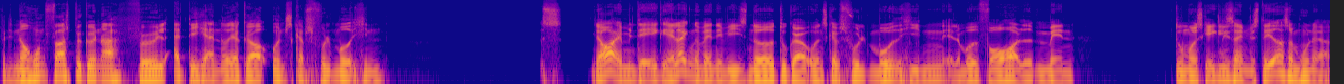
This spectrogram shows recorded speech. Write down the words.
Fordi når hun først begynder at føle, at det her er noget, jeg gør ondskabsfuldt mod hende, Jo, men det er ikke, heller ikke nødvendigvis noget, du gør ondskabsfuldt mod hende eller mod forholdet, men du er måske ikke lige så investeret, som hun er.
